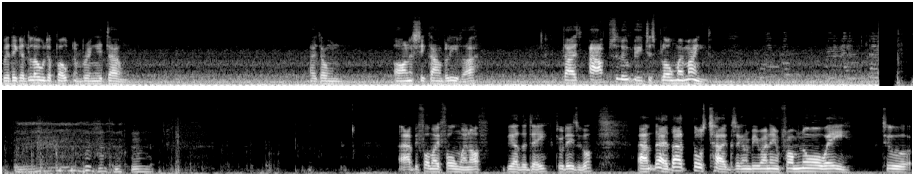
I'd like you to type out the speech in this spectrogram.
where they could load a boat and bring it down. I don't honestly can't believe that that has absolutely just blown my mind. uh, before my phone went off the other day, two days ago, um, there, that those tugs are going to be running from Norway to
